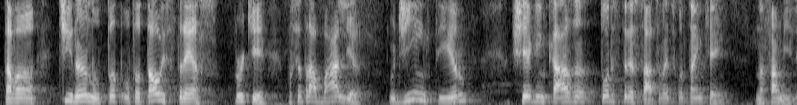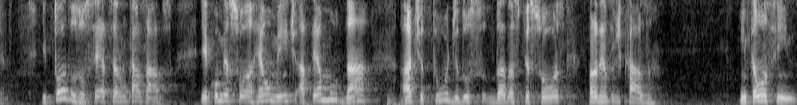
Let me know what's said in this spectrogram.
estava tirando o total estresse. Por quê? Você trabalha o dia inteiro, chega em casa todo estressado. Você vai descontar em quem? Na família. E todos os sets eram casados. E começou a realmente até mudar a atitude dos, da, das pessoas para dentro de casa. Então, assim,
